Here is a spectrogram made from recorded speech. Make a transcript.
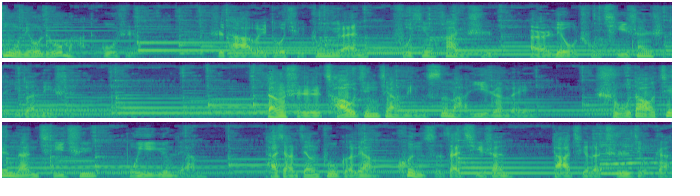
木牛流马的故事，是他为夺取中原、复兴汉室而六出祁山时的一段历史。当时曹军将领司马懿认为，蜀道艰难崎岖，不易运粮，他想将诸葛亮困死在祁山，打起了持久战。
